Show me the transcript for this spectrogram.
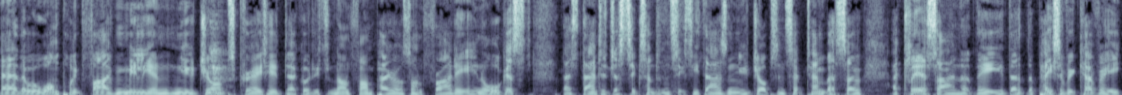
Uh, there were 1.5 million new jobs created, according to non farm payrolls, on Friday in August. That's down to just 660,000 new jobs in September. So a clear sign that the, the, the pace of recovery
